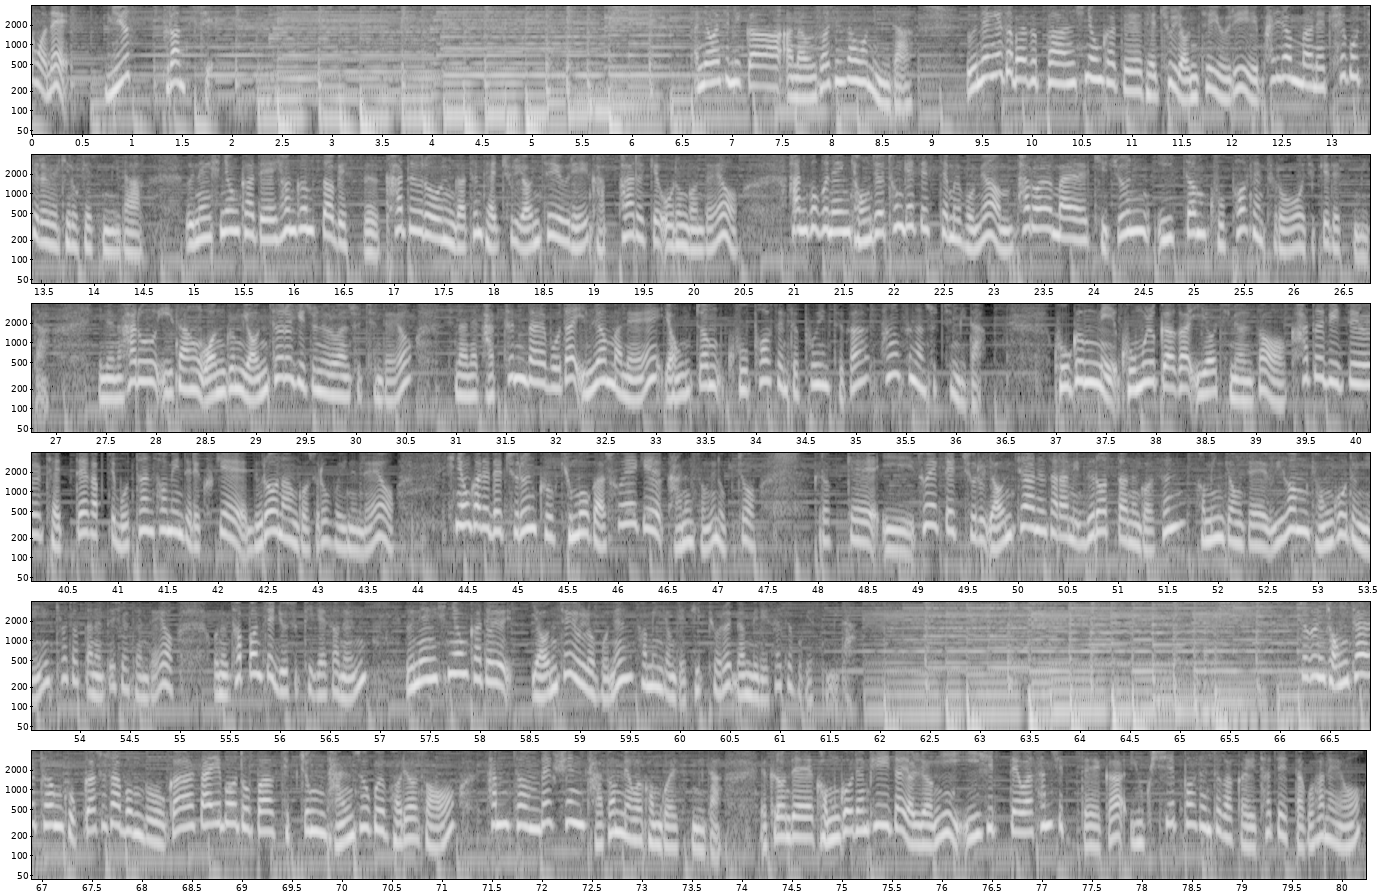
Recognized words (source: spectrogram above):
신성원의 뉴스 브런치. 안녕하십니까. 아나운서 신성원입니다. 은행에서 발급한 신용카드의 대출 연체율이 8년 만에 최고치를 기록했습니다. 은행 신용카드의 현금 서비스, 카드론 같은 대출 연체율이 가파르게 오른 건데요. 한국은행 경제 통계 시스템을 보면 8월 말 기준 2.9%로 집계됐습니다. 이는 하루 이상 원금 연체를 기준으로 한 수치인데요. 지난해 같은 달보다 1년 만에 0.9%포인트가 상승한 수치입니다. 고금리, 고물가가 이어지면서 카드 빚을 제때 갚지 못한 서민들이 크게 늘어난 것으로 보이는데요. 신용카드 대출은 그 규모가 소액일 가능성이 높죠. 그렇게 이 소액 대출을 연체하는 사람이 늘었다는 것은 서민 경제의 위험 경고 등이 켜졌다는 뜻일 텐데요. 오늘 첫 번째 뉴스픽에서는 은행 신용카드 연체율로 보는 서민 경제 지표를 면밀히 살펴보겠습니다. 최근 경찰청 국가수사본부가 사이버 도박 집중 단속을 벌여서 3,155명을 검거했습니다. 그런데 검거된 피의자 연령이 20대와 30대가 60% 가까이 차지했다고 하네요.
